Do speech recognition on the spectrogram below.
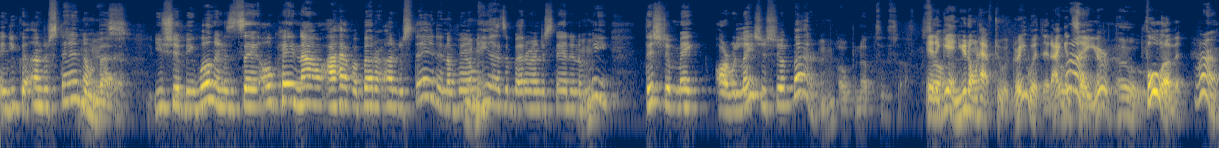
and you can understand them Yes. better. You should be willing to say, "Okay, now I have a better understanding of him. Mm-hmm. He has a better understanding of mm-hmm. me. This should make our relationship better." Mm-hmm. Open up to stuff. and So- again, you don't have to agree with it. I can say you're Oh. full of it, Right.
